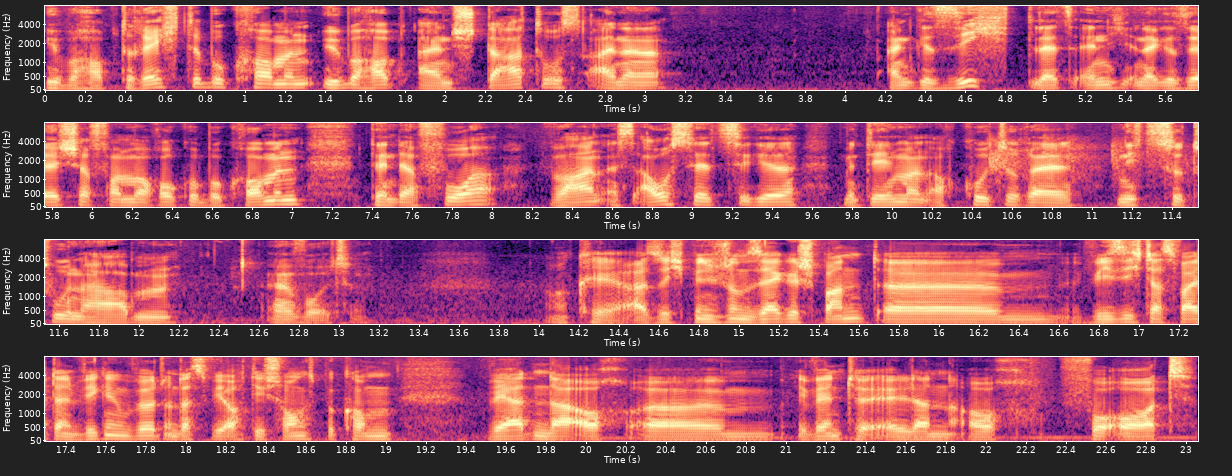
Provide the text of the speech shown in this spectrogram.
überhaupt Rechte bekommen, überhaupt einen Status, eine ein Gesicht letztendlich in der Gesellschaft von Marokko bekommen, denn davor waren es Aussätzige, mit denen man auch kulturell nichts zu tun haben äh, wollte. Okay, also ich bin schon sehr gespannt, ähm, wie sich das weiterentwickeln wird und dass wir auch die Chance bekommen werden, da auch ähm, eventuell dann auch vor Ort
